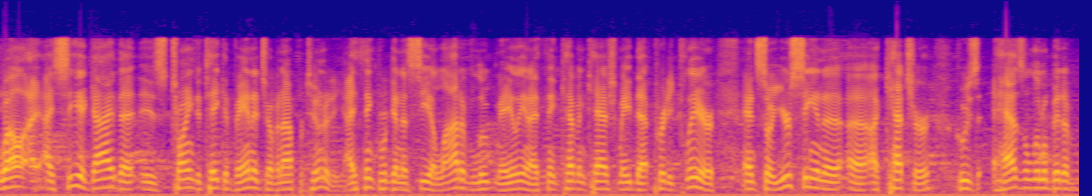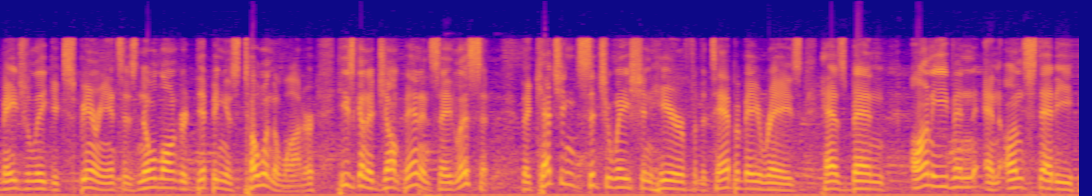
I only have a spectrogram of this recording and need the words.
Well, I, I, see a guy that is trying to take advantage of an opportunity. I think we're going to see a lot of Luke Maile, and I think Kevin Cash made that pretty clear. And so you're seeing a, a, a catcher who has a little bit of major league experience, is no longer dipping his toe in the water. He's going to jump in and say, listen, the catching situation here for the Tampa Bay Rays has been uneven and unsteady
